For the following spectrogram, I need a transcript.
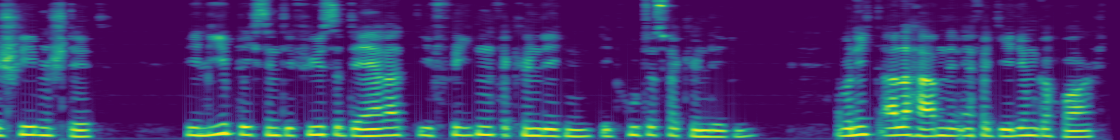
geschrieben steht, Wie lieblich sind die Füße derer, die Frieden verkündigen, die Gutes verkündigen. Aber nicht alle haben dem Evangelium gehorcht.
